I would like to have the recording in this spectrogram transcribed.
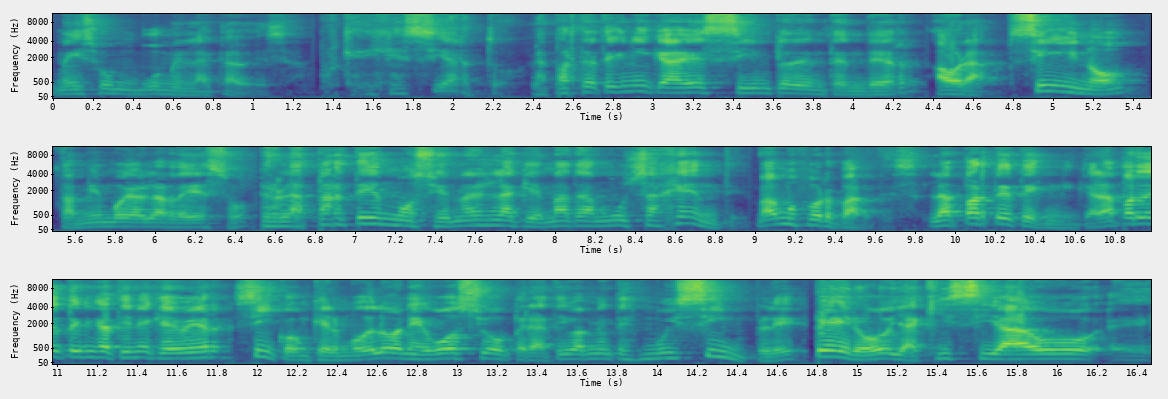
me hizo un boom en la cabeza. Porque dije, es cierto, la parte técnica es simple de entender. Ahora, sí y no, también voy a hablar de eso, pero la parte emocional es la que mata a mucha gente. Vamos por partes. La parte técnica. La parte técnica tiene que ver, sí, con que el modelo de negocio operativamente es muy simple, pero, y aquí sí hago eh,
